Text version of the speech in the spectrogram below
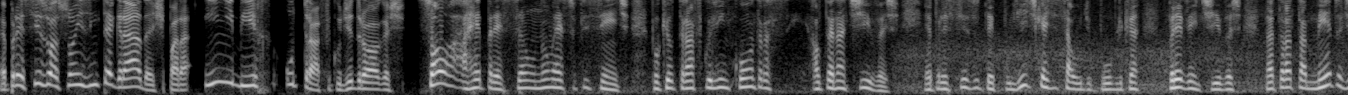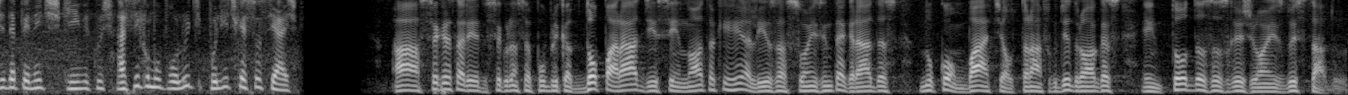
é preciso ações integradas para inibir o tráfico de drogas. Só a repressão não é suficiente, porque o tráfico ele encontra alternativas. É preciso ter políticas de saúde pública preventivas para tratamento de dependentes químicos, assim como políticas sociais. A Secretaria de Segurança Pública do Pará disse em nota que realiza ações integradas no combate ao tráfico de drogas em todas as regiões do estado.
